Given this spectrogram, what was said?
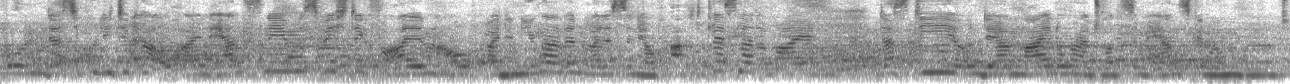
Und dass die Politiker auch einen ernst nehmen, ist wichtig, vor allem auch bei den Jüngeren, weil es sind ja auch Achtklässler dabei, dass die und deren Meinung halt trotzdem ernst genommen wird.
